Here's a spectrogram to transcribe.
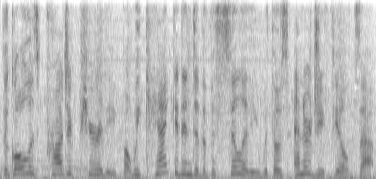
The goal is Project Purity, but we can't get into the facility with those energy fields up.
